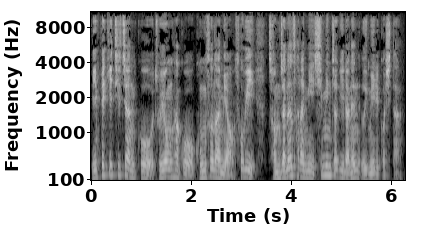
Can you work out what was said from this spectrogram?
민폐 끼치지 않고 조용하고 공손하며 소위 점잖은 사람이 시민적이라는 의미일 것이다.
